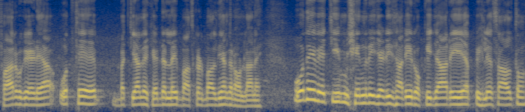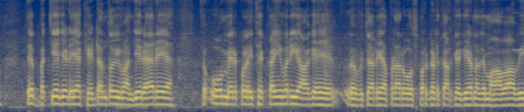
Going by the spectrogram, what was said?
ਫਾਇਰ ਬ੍ਰਿਗੇਡ ਆ, ਉੱਥੇ ਬੱਚਿਆਂ ਦੇ ਖੇਡਣ ਲਈ ਬਾਸਕਟਬਾਲ ਦੀਆਂ ਗਰਾਊਂਡਾਂ ਨੇ। ਉਹਦੇ ਵਿੱਚ ਹੀ ਮਸ਼ੀਨਰੀ ਜਿਹੜੀ ਸਾਰੀ ਰੋਕੀ ਜਾ ਰਹੀ ਹੈ ਪਿਛਲੇ ਸਾਲ ਤੋਂ ਤੇ ਬੱਚੇ ਜਿਹੜੇ ਆ ਖੇਡਣ ਤੋਂ ਵੀ ਵਾਂਝੇ ਰਹਿ ਰਹੇ ਆ ਤੇ ਉਹ ਮੇਰੇ ਕੋਲ ਇੱਥੇ ਕਈ ਵਾਰੀ ਆ ਗਏ ਵਿਚਾਰੇ ਆਪਣਾ ਰੋਸ ਪ੍ਰਗਟ ਕਰਕੇ ਗਏ, ਉਹਨਾਂ ਦੇ ਮਾਂ-ਬਾਪ ਵੀ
